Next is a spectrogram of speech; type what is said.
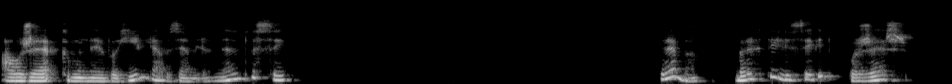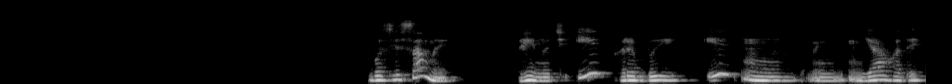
а вже каменне вугілля в землю не додаси. Треба берегти ліси від пожеж, бо з лісами гинуть і гриби, і ягоди,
